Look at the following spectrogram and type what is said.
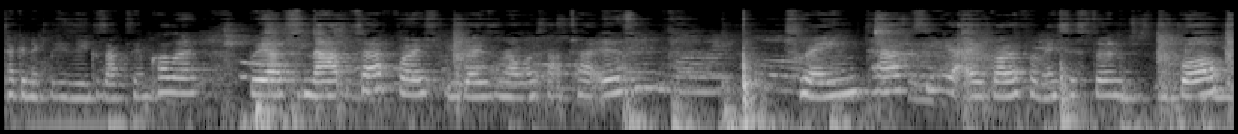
technically the exact same color. We have Snapchat first. You guys know what Snapchat is. Train taxi. I got it from my sister. Books,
